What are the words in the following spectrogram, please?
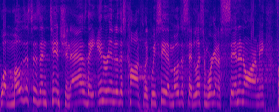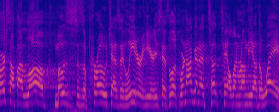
what Moses' intention as they enter into this conflict, we see that Moses said, Listen, we're going to send an army. First off, I love Moses' approach as a leader here. He says, Look, we're not going to tuck tail and run the other way.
